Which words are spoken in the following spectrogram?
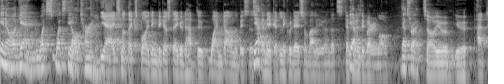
you know, again, what's what's the alternative? Yeah, it's not exploiting because they could have to wind down the business. Yeah. Then you get liquidation value, and that's definitely very low. That's right. So you you add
